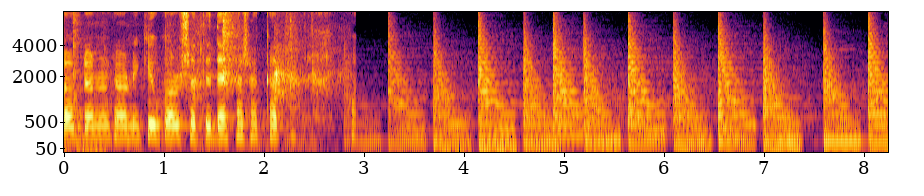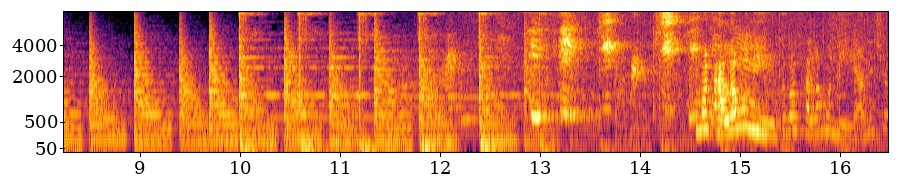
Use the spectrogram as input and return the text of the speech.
লকডাউনের কারণে কেউ কারোর সাথে দেখা সাক্ষাৎ তোমার খালামণি তোমার খালামণি আয়েশা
